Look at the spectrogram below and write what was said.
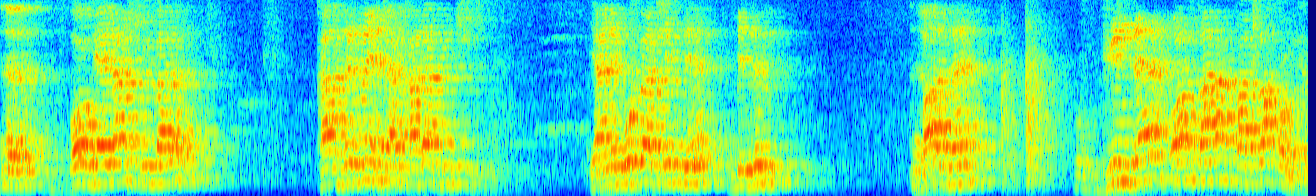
Evet. o gelen suları kaldırmayacak kadar güçsüz. Yani burada şimdi bizim Evet. bazen günde 10 tane patlak oluyor.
